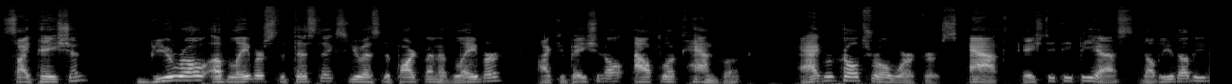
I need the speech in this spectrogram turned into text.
Citation Bureau of Labor Statistics, U.S. Department of Labor, Occupational Outlook Handbook, agricultural workers at https www.bls.gov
